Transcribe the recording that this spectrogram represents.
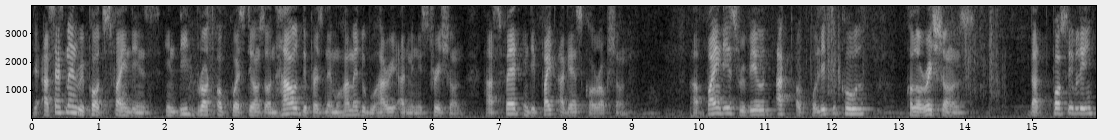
The assessment report's findings indeed brought up questions on how the President Muhammadu Buhari administration has fared in the fight against corruption our findings revealed act of political colorations that possibly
